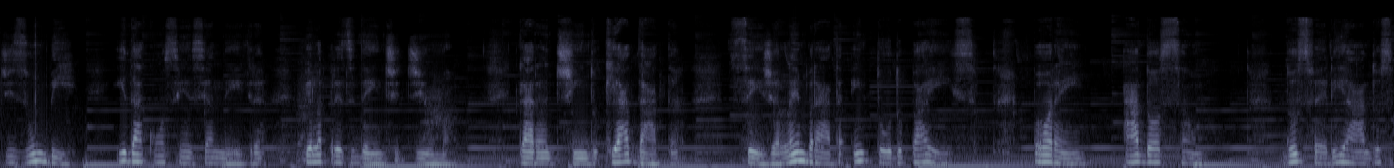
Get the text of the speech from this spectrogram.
de Zumbi e da Consciência Negra pela presidente Dilma, garantindo que a data seja lembrada em todo o país. Porém, a adoção dos feriados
